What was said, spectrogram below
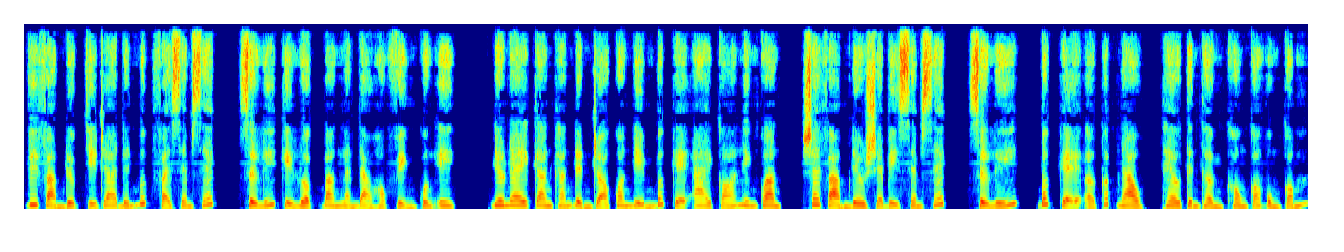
vi phạm được chỉ ra đến mức phải xem xét, xử lý kỷ luật ban lãnh đạo Học viện Quân y. Điều này càng khẳng định rõ quan điểm bất kể ai có liên quan, sai phạm đều sẽ bị xem xét, xử lý, bất kể ở cấp nào, theo tinh thần không có vùng cấm.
